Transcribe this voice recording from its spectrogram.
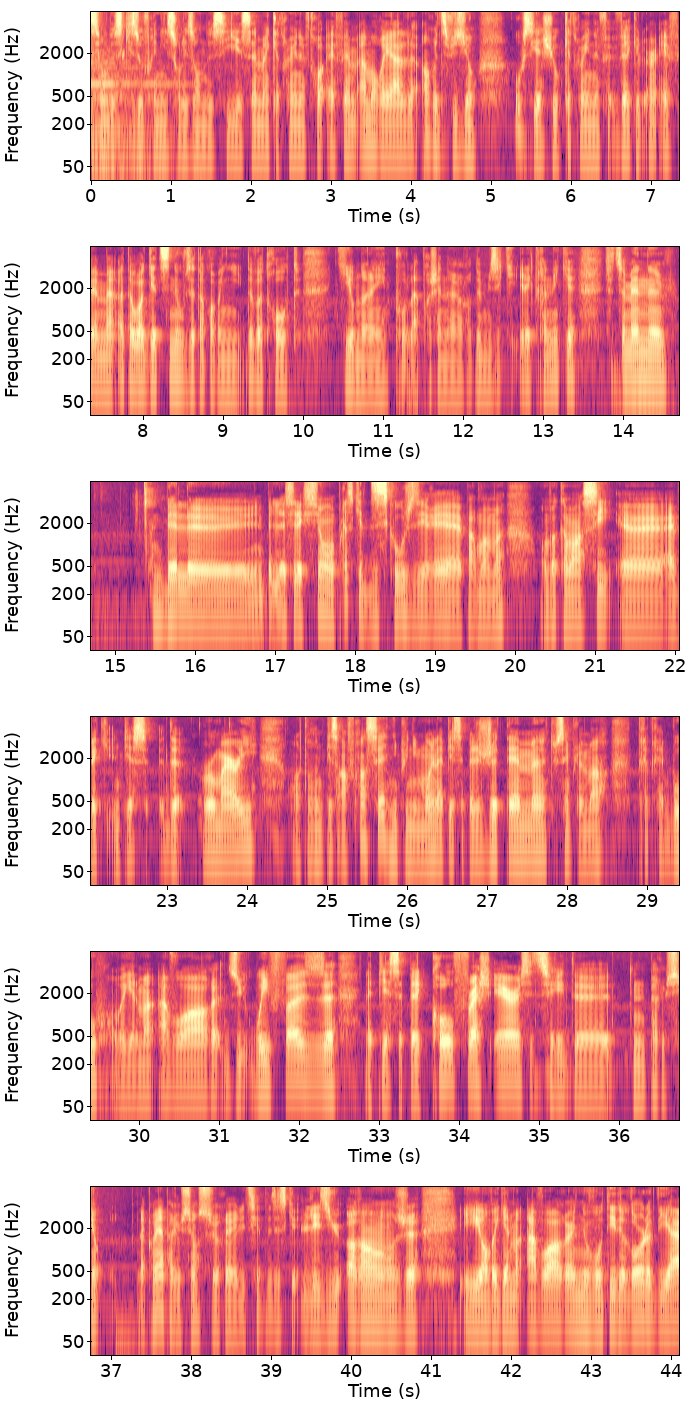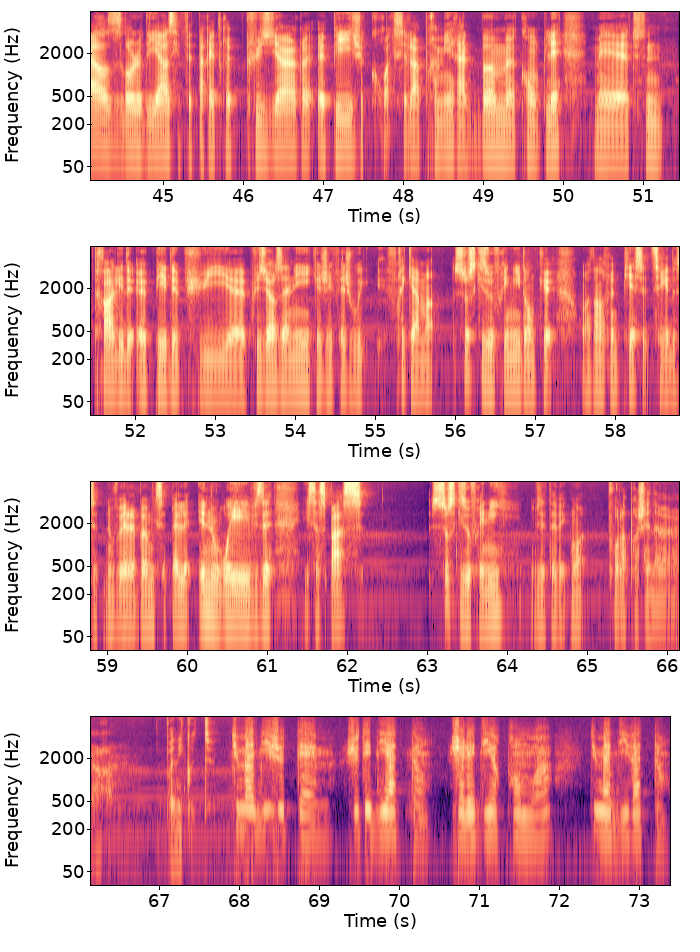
de Schizophrénie sur les ondes de CISM 89.3 FM à Montréal, en rediffusion au CHU 89.1 FM à Ottawa-Gatineau. Vous êtes en compagnie de votre hôte, Guillaume Nolin, pour la prochaine heure de musique électronique. Cette semaine, une belle, une belle sélection, presque disco, je dirais, par moment. On va commencer euh, avec une pièce de Romary. On va entendre une pièce en français, ni plus ni moins. La pièce s'appelle Je t'aime, tout simplement. Très très beau. On va également avoir du Wave Fuzz. La pièce s'appelle Cold Fresh Air. C'est tiré d'une parution la première parution sur euh, l'étiquette de disque Les Yeux Orange. Et on va également avoir une nouveauté de Lord of the Isles. Lord of the Isles qui fait paraître plusieurs EP. Je crois que c'est leur premier album complet, mais euh, toute une tralé de EP depuis euh, plusieurs années que j'ai fait jouer fréquemment sur Schizophrénie. Donc, euh, on va entendre une pièce tirée de cette nouvel album qui s'appelle In Waves. Et ça se passe sur Schizophrénie. Vous êtes avec moi pour la prochaine heure. Bonne écoute. Tu m'as dit je t'aime. Je t'ai dit attends. J'allais dire prends-moi. Tu m'as dit va-t'en.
